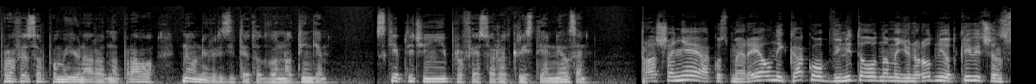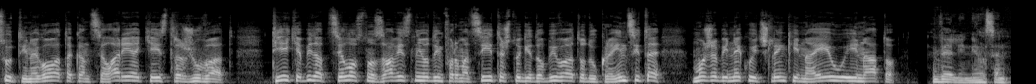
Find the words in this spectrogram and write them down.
професор по меѓународно право на Универзитетот во Нотингем. Скептичен е и професорот Кристијан Нилсен. Прашање е ако сме реални како обвинителот на меѓународниот кривичен суд и неговата канцеларија ќе истражуваат. Тие ќе бидат целосно зависни од информациите што ги добиваат од украинците, можеби некои членки на ЕУ и НАТО. Вели Нилсен.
